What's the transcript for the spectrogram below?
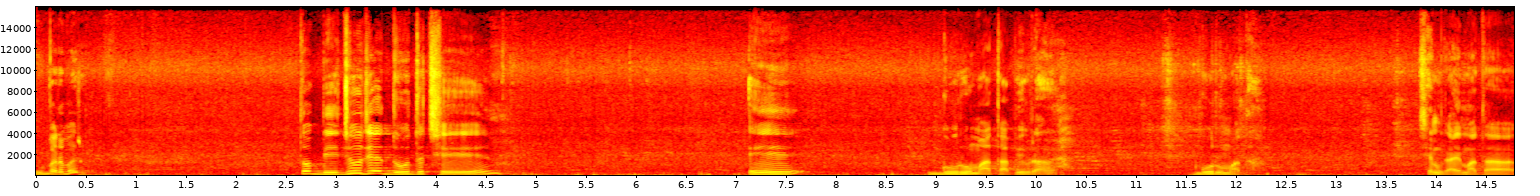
બરાબર? તો બીજું જે દૂધ છે, એ ગુરુ માતા પીવડાવે. ગુરુ માતા. જેમ ગાય માતા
